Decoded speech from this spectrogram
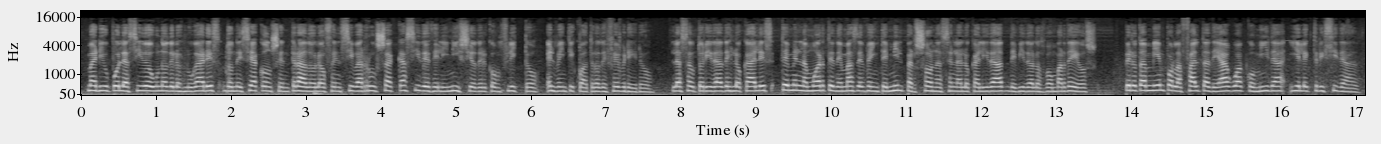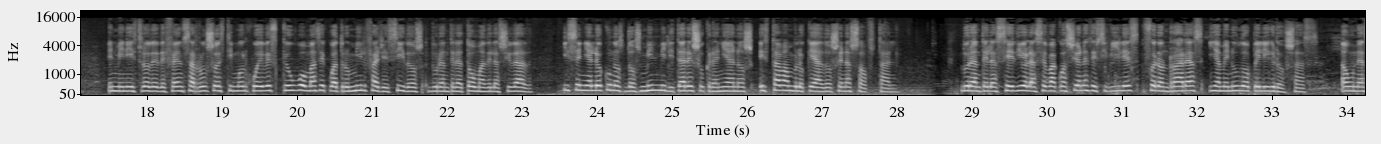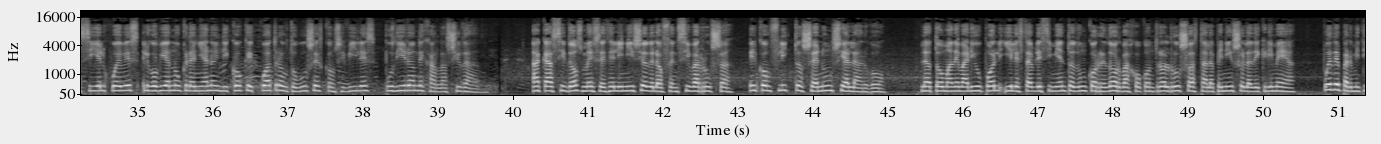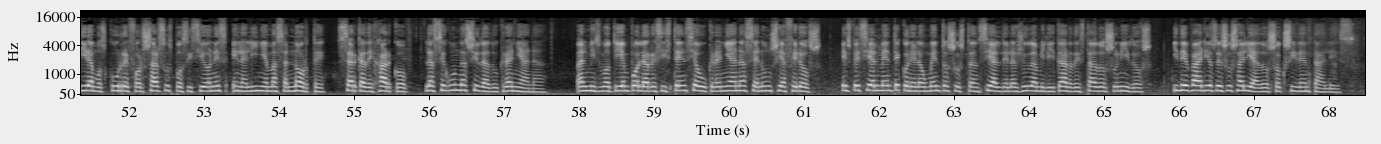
Mariupol ha sido uno de los lugares donde se ha concentrado la ofensiva rusa casi desde el inicio del conflicto, el 24 de febrero. Las autoridades locales temen la muerte de más de 20.000 personas en la localidad debido a los bombardeos pero también por la falta de agua, comida y electricidad. El ministro de Defensa ruso estimó el jueves que hubo más de 4.000 fallecidos durante la toma de la ciudad y señaló que unos 2.000 militares ucranianos estaban bloqueados en Azovstal. Durante el asedio, las evacuaciones de civiles fueron raras y a menudo peligrosas. Aún así, el jueves, el gobierno ucraniano indicó que cuatro autobuses con civiles pudieron dejar la ciudad. A casi dos meses del inicio de la ofensiva rusa, el conflicto se anuncia largo. La toma de Mariupol y el establecimiento de un corredor bajo control ruso hasta la península de Crimea puede permitir a Moscú reforzar sus posiciones en la línea más al norte, cerca de Kharkov, la segunda ciudad ucraniana. Al mismo tiempo, la resistencia ucraniana se anuncia feroz, especialmente con el aumento sustancial de la ayuda militar de Estados Unidos y de varios de sus aliados occidentales.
